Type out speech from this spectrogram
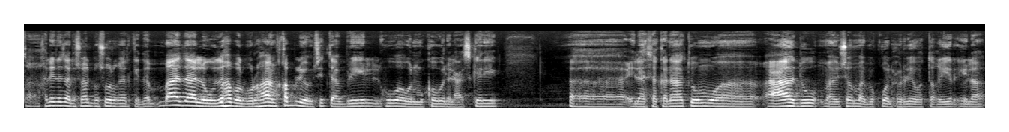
طيب خلينا نسأل سؤال بصورة غير كده. ماذا لو ذهب البرهان قبل يوم 6 أبريل هو والمكون العسكري؟ آه إلى سكناتهم وأعادوا ما يسمى بقوى الحرية والتغيير إلى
